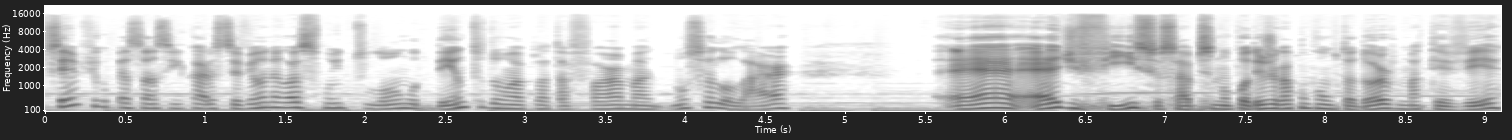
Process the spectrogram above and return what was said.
sempre fico pensando assim, cara, você vê um negócio muito longo dentro de uma plataforma no celular, é, é difícil, sabe? Você não poder jogar com um computador, uma TV,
